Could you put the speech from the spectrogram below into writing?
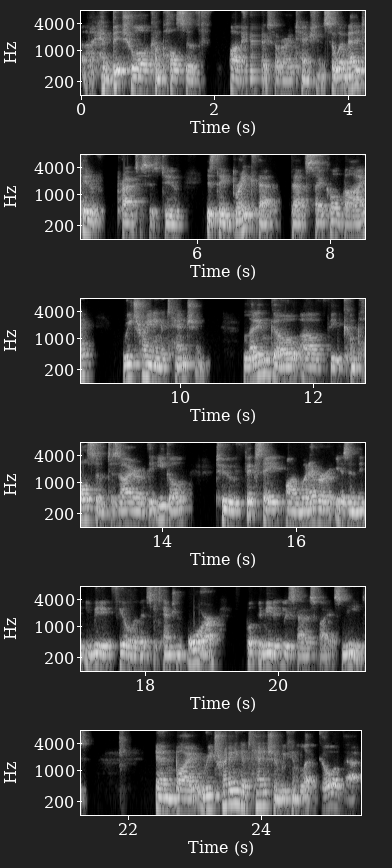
uh, habitual, compulsive objects of our attention. So, what meditative practices do is they break that that cycle by retraining attention, letting go of the compulsive desire of the ego to fixate on whatever is in the immediate field of its attention or will immediately satisfy its needs. And by retraining attention, we can let go of that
